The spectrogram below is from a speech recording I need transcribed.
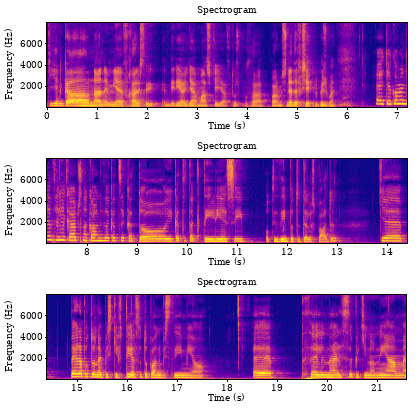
και γενικά να είναι μια ευχάριστη εμπειρία για μας και για αυτούς που θα πάρουμε συνέντευξη, ελπίζουμε. Ε, και ακόμα και αν θέλει κάποιος να κάνει 10% ή κατατακτήριες ή οτιδήποτε τέλος πάντων και πέρα από το να επισκεφτεί αυτό το πανεπιστήμιο ε, θέλει να έρθει σε επικοινωνία με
